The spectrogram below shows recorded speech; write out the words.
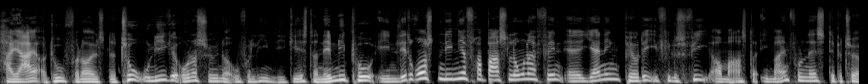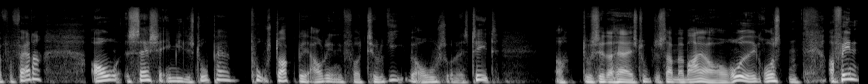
har jeg og du fornøjelsen af to unikke undersøgende og uforlignelige gæster, nemlig på en lidt rusten linje fra Barcelona, find, øh, Øh, Janning, Ph.D. i filosofi og master i mindfulness, debattør og forfatter, og Sasha Emilie Stopa, postdoc ved afdelingen for teologi ved Aarhus Universitet. Og du sidder her i studiet sammen med mig og overhovedet ikke rusten. Og find,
